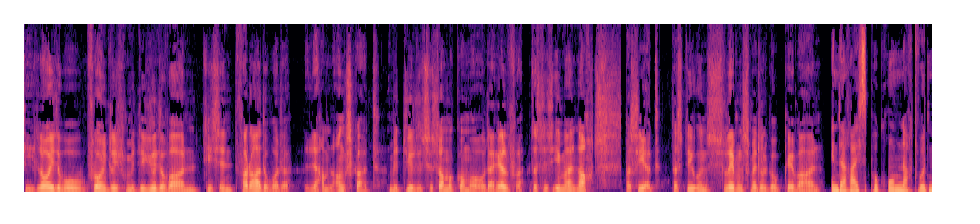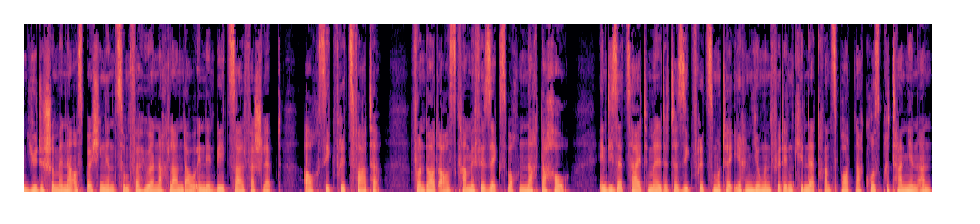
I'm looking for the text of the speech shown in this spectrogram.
Die Leute, wo freundlich mit den Juden waren, die sind verraten worden. Die haben Angst gehabt, mit Juden zusammenkommen oder helfen. Das ist immer nachts passiert, dass die uns Lebensmittel gegeben haben. In der Reichspogromnacht wurden jüdische Männer aus Böchingen zum Verhör nach Landau in den Betsaal verschleppt. Auch Siegfrieds Vater. Von dort aus kam er für sechs Wochen nach Dachau. In dieser Zeit meldete Siegfrieds Mutter ihren Jungen für den Kindertransport nach Großbritannien an.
